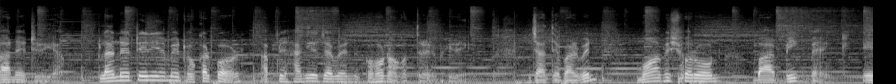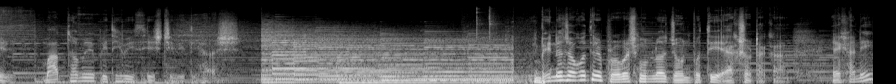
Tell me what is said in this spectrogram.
প্ল্যানেটেরিয়াম। প্ল্যানেটেরিয়ামে ঢোকার পর আপনি হারিয়ে যাবেন গ্রহ নক্ষত্রের ভিড়ে। জানতে পারবেন, মহাবিস্ফোরণ বা বিগ ব্যাং এর মাধ্যমে পৃথিবী সৃষ্টির ইতিহাস। ভিন্ন জগতের প্রবেশ মূল্য জনপ্রতি একশো টাকা। এখানে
